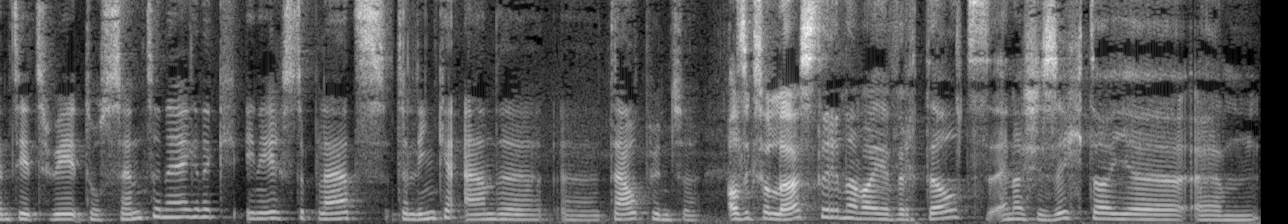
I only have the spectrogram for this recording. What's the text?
NT2-docenten eigenlijk in eerste plaats te linken aan de uh, taalpunten. Als ik zo luister naar wat je vertelt en als je zegt dat je um,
